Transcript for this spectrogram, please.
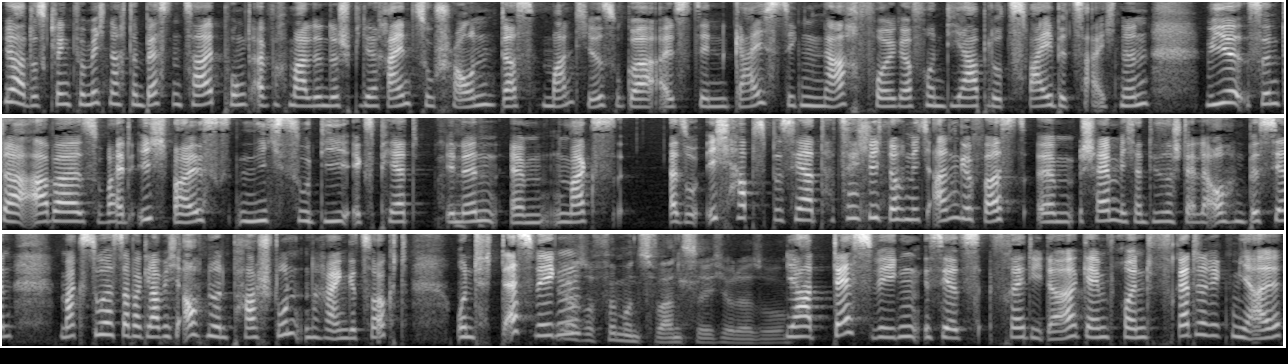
Ja, das klingt für mich nach dem besten Zeitpunkt, einfach mal in das Spiel reinzuschauen, das manche sogar als den geistigen Nachfolger von Diablo 2 bezeichnen. Wir sind da aber, soweit ich weiß, nicht so die ExpertInnen. Ähm, Max, also ich hab's bisher tatsächlich noch nicht angefasst, ähm, schäme mich an dieser Stelle auch ein bisschen. Max, du hast aber, glaube ich, auch nur ein paar Stunden reingezockt und deswegen... Ja, so 25 oder so. Ja, deswegen ist jetzt Freddy da, Gamefreund Frederik Mial.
